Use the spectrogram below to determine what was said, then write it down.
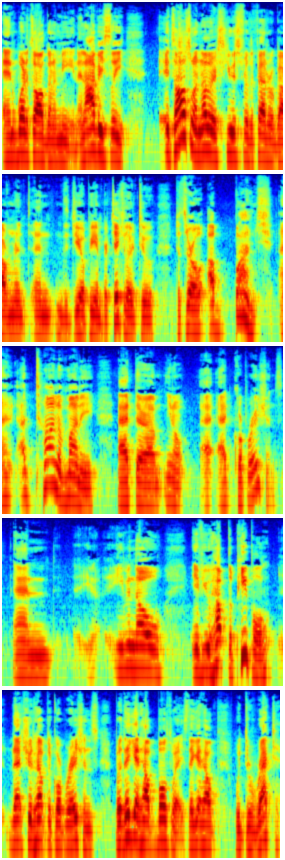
and what it's all going to mean. And obviously, it's also another excuse for the federal government and the GOP in particular to to throw a bunch, a, a ton of money at their, um, you know, at, at corporations. And even though if you help the people, that should help the corporations, but they get help both ways. They get help with direct,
